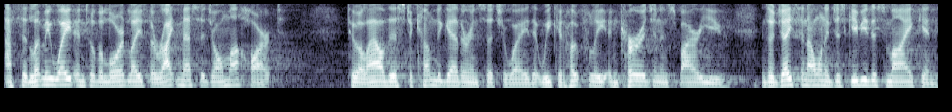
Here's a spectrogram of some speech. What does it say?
I said, let me wait until the Lord lays the right message on my heart to allow this to come together in such a way that we could hopefully encourage and inspire you and so, Jason, I want to just give you this mic. And,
